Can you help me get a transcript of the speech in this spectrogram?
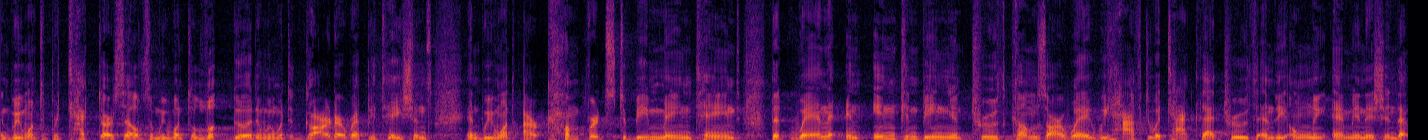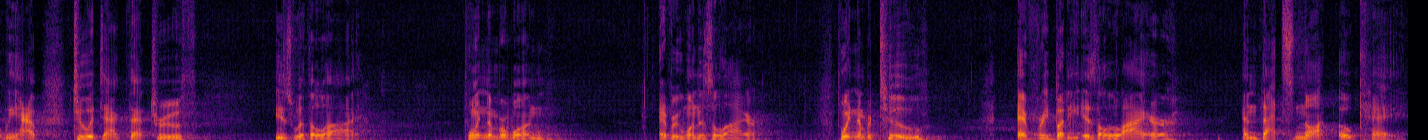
and we want to protect ourselves and we want to look good and we want to guard our reputations and we want our comforts to be maintained. That when an inconvenient truth comes our way, we have to attack that truth, and the only ammunition that we have to attack that truth is with a lie. Point number one everyone is a liar. Point number two everybody is a liar, and that's not okay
